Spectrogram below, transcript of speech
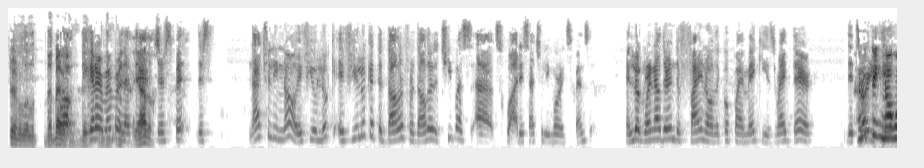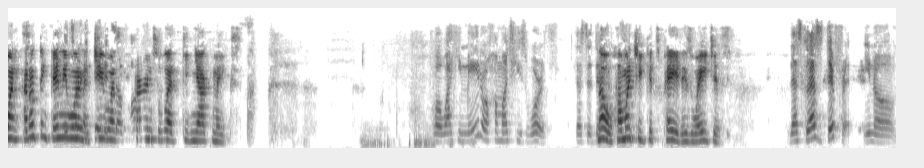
Doing a little bit better. well, than, you gotta remember than that they're, they're spent. There's actually no. If you look, if you look at the dollar for dollar, the Chivas uh, squad is actually more expensive. And look, right now they're in the final of the Copa MX, right there. It's I don't think no one, I don't think anyone at Chivas earns what Gignac makes. Well, what he made or how much he's worth. That's the difference. No, how much he gets paid, his wages. That's that's different. You know,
